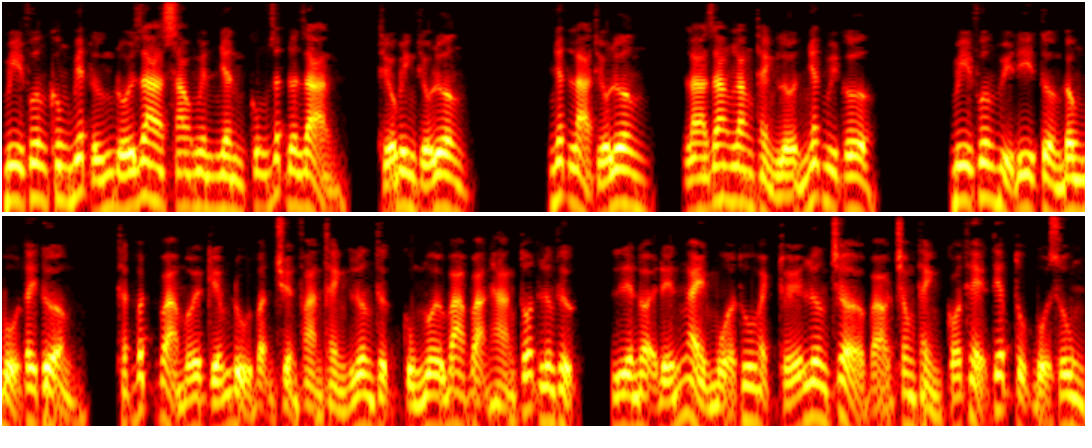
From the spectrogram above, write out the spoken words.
Mi phương không biết ứng đối ra sao nguyên nhân cũng rất đơn giản, thiếu binh thiếu lương. Nhất là thiếu lương, là giang lăng thành lớn nhất nguy cơ. Mi phương hủy đi tường đông bộ tây tường thật vất vả mới kiếm đủ vận chuyển phản thành lương thực cùng nuôi ba vạn hàng tốt lương thực, liền đợi đến ngày mùa thu hoạch thuế lương trở vào trong thành có thể tiếp tục bổ sung.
